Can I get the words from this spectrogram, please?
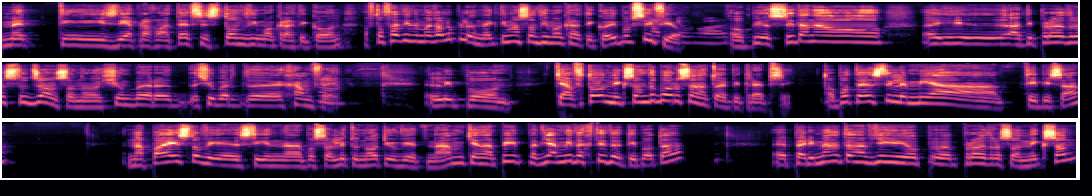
με τις διαπραγματεύσεις των δημοκρατικών, αυτό θα έδινε μεγάλο πλεονέκτημα στον δημοκρατικό υποψήφιο. Ακριβώς. Ο οποίος ήταν ο ε, αντιπρόεδρος του Τζόνσον, ο Χιούμπερτ Χάμφρι. Ναι. Λοιπόν, και αυτό ο Νίξον δεν μπορούσε να το επιτρέψει. Οπότε έστειλε μία τύπισσα να πάει στο, Βιε- στην αποστολή του Νότιου Βιετνάμ και να πει: Παιδιά, μην δεχτείτε τίποτα. Ε, περιμένετε να βγει ο ε, πρόεδρος ο Νίξον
